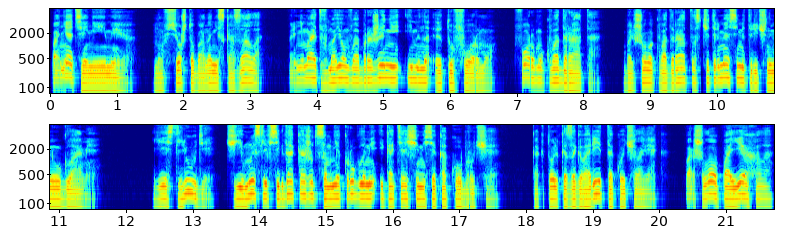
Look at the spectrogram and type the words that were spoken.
Понятия не имею, но все, что бы она ни сказала, принимает в моем воображении именно эту форму. Форму квадрата, большого квадрата с четырьмя симметричными углами. Есть люди, чьи мысли всегда кажутся мне круглыми и катящимися, как обручи. Как только заговорит такой человек, Пошло-поехало,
